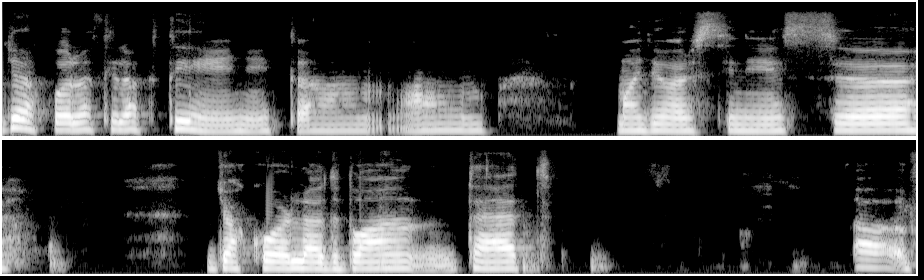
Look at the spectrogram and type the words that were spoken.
gyakorlatilag tény itt a, a magyar színész gyakorlatban, tehát a,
